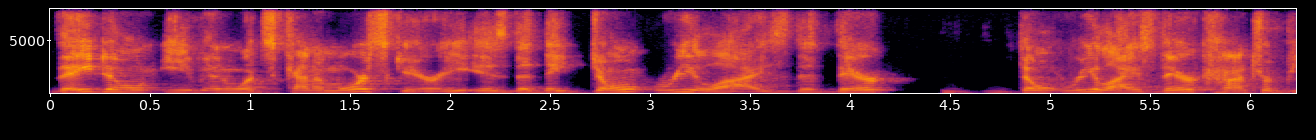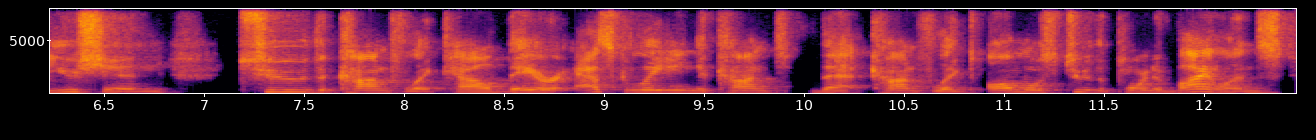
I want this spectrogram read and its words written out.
they don't even, what's kind of more scary is that they don't realize that they're don't realize their contribution to the conflict, how they are escalating the con- that conflict almost to the point of violence,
